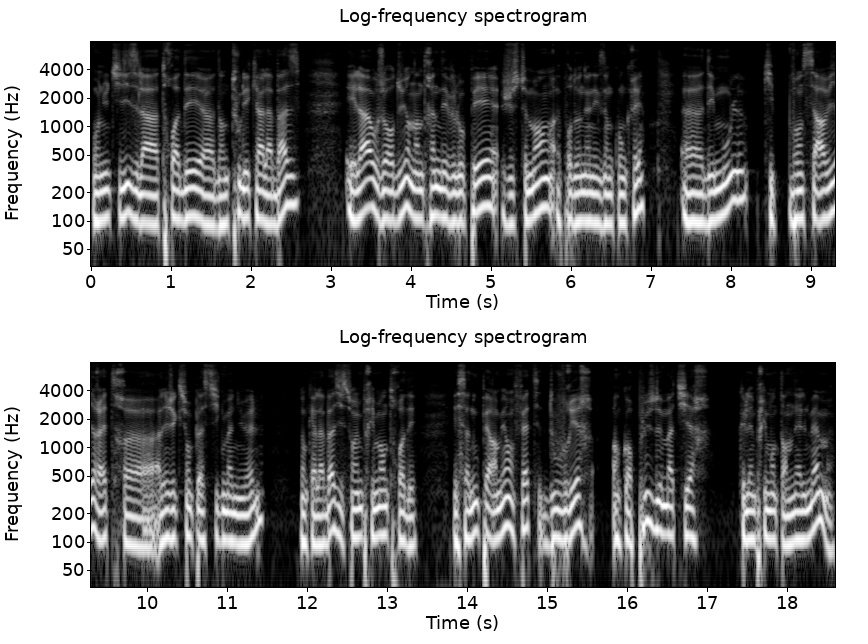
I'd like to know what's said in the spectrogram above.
On utilise la 3D euh, dans tous les cas à la base. Et là, aujourd'hui, on est en train de développer, justement, pour donner un exemple concret, euh, des moules qui vont servir à à l'injection plastique manuelle. Donc à la base, ils sont imprimés en 3D. Et ça nous permet en fait d'ouvrir encore plus de matière que l'imprimante en elle-même,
